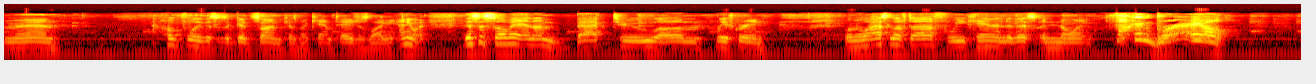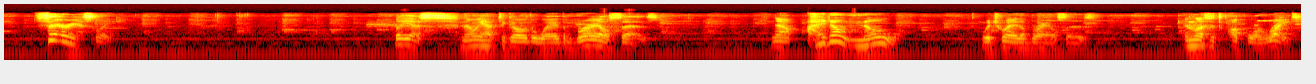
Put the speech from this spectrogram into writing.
Man. Hopefully this is a good sign because my Camtasia is lagging. Anyway, this is Sauvie and I'm back to um, Leaf Green. When we last left off, we came into this annoying fucking Braille! Seriously! But yes, now we have to go the way the Braille says. Now, I don't know which way the Braille says. Unless it's up or right.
